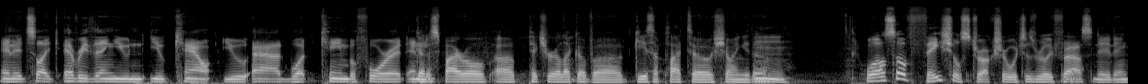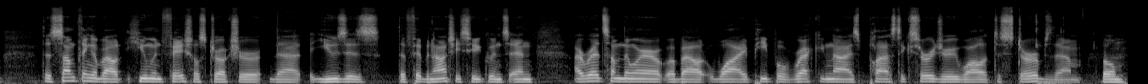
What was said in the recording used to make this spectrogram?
and it's like everything you you count, you add what came before it, You and got a spiral uh, picture like of a Giza plateau showing you the Mm. well, also facial structure, which is really fascinating. There's something about human facial structure that uses the Fibonacci sequence, and I read something where about why people recognize plastic surgery while it disturbs them. boom.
